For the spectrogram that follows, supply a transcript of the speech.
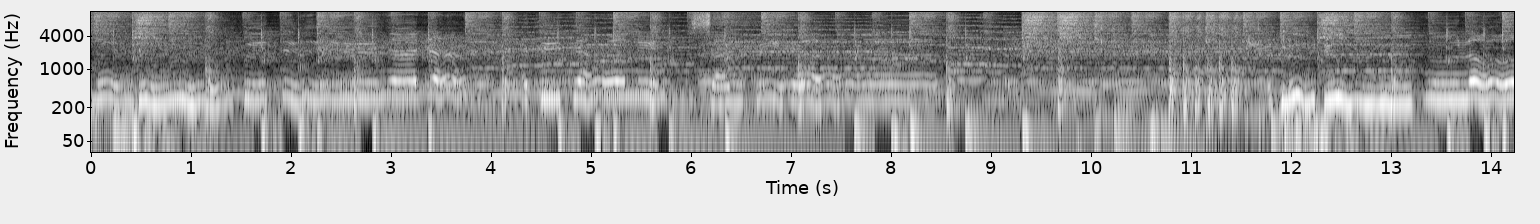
Mendung peteng ada Tiga nih sampean. Gluduk ngulon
